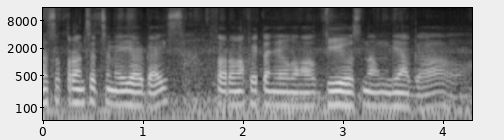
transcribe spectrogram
nasa transit si Mayor guys. Para makita niyo yung mga views ng Miagao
